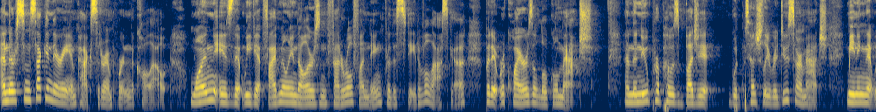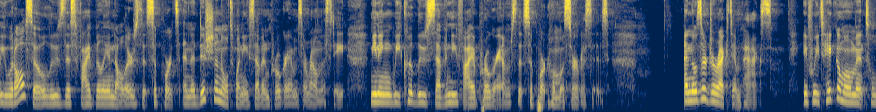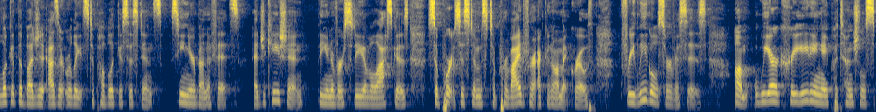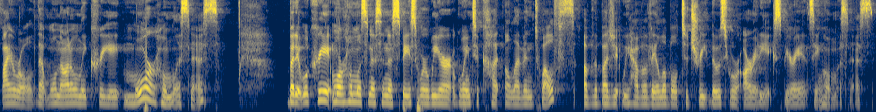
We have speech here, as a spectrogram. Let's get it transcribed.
And there's some secondary impacts that are important to call out. One is that we get $5 million in federal funding for the state of Alaska, but it requires a local match. And the new proposed budget would potentially reduce our match, meaning that we would also lose this $5 billion that supports an additional 27 programs around the state, meaning we could lose 75 programs that support homeless services. And those are direct impacts. If we take a moment to look at the budget as it relates to public assistance, senior benefits, education, the University of Alaska's support systems to provide for economic growth, free legal services, um, we are creating a potential spiral that will not only create more homelessness, but it will create more homelessness in a space where we are going to cut 11 twelfths of the budget we have available to treat those who are already experiencing homelessness.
